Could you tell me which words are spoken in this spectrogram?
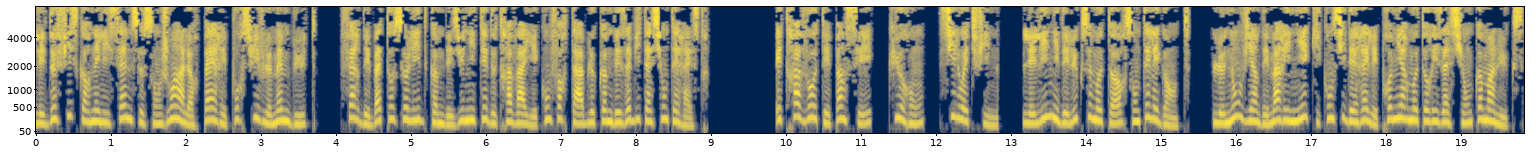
les deux fils Cornelissen se sont joints à leur père et poursuivent le même but, faire des bateaux solides comme des unités de travail et confortables comme des habitations terrestres. Étravote et pincé, curon, silhouette fine. Les lignes des luxe motors sont élégantes. Le nom vient des mariniers qui considéraient les premières motorisations comme un luxe.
